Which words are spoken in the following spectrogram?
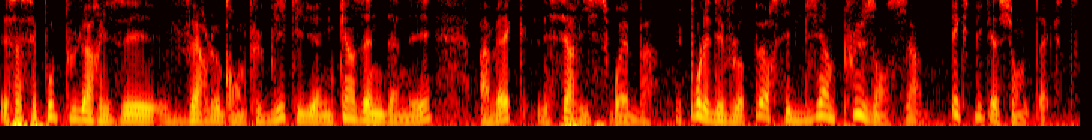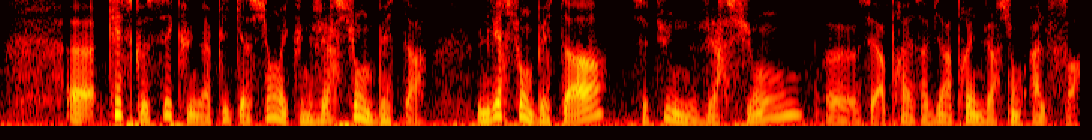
Et ça s'est popularisé vers le grand public il y a une quinzaine d'années avec les services web. Mais pour les développeurs, c'est bien plus ancien. Explication de texte. Euh, qu'est-ce que c'est qu'une application et qu'une version bêta? Une version bêta, c'est une version, euh, c'est après, ça vient après une version alpha.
